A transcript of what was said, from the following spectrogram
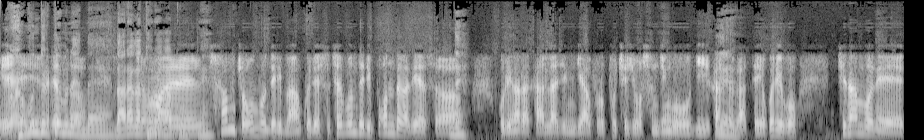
예, 그분들 예. 때문에 네, 나라가 돌아가고 네. 참 좋은 분들이 많고 그래서 저분들이 본드가 돼서 네. 우리나라 갈라진 게 앞으로 붙여지고 선진국이 갈것 네. 같아요. 그리고 지난번에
